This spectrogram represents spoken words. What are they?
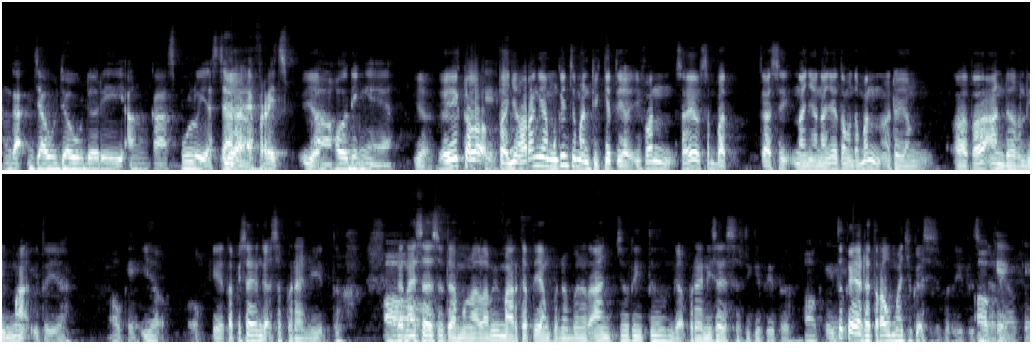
nggak jauh-jauh dari angka 10 ya secara Iya, average iya. uh, holdingnya ya. Ya, jadi kalau Oke. banyak orang yang mungkin cuma dikit ya, Ivan saya sempat kasih nanya-nanya teman-teman ada yang rata under 5 gitu ya. Oke. Iya, oke, tapi saya nggak seberani itu. Oh, Karena saya sudah mengalami market yang benar-benar hancur itu, nggak berani saya sedikit itu. Oke. Itu kayak ada trauma juga sih seperti itu. Oke oke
